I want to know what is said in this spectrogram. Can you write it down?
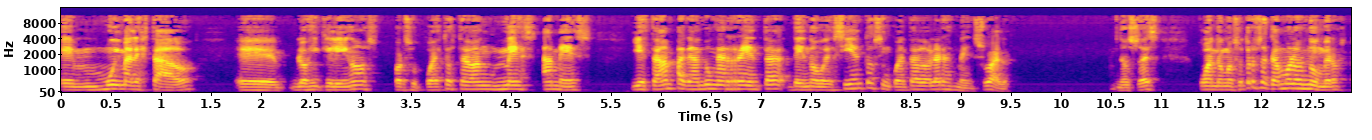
en muy mal estado, eh, los inquilinos, por supuesto, estaban mes a mes y estaban pagando una renta de 950 dólares mensuales. Entonces, cuando nosotros sacamos los números,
